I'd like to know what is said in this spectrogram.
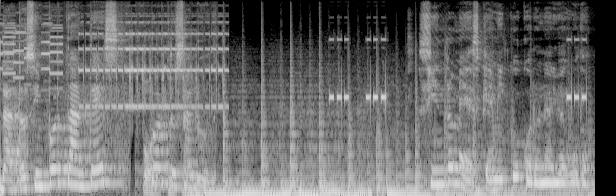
Datos importantes por, tu salud. Síndrome isquémico coronario agudo.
